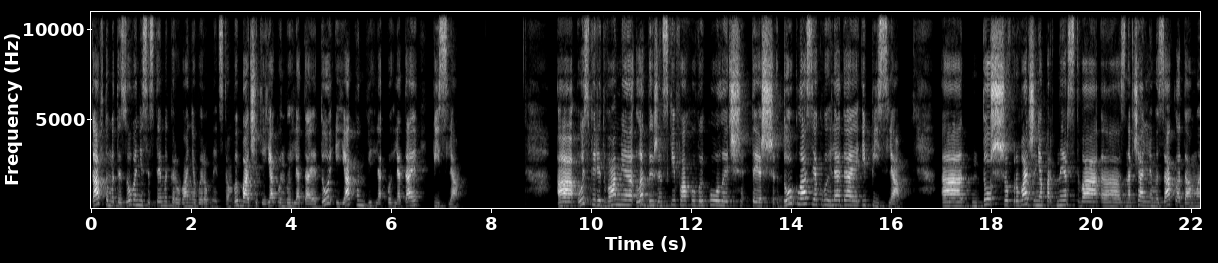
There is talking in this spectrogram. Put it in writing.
та автоматизовані системи керування виробництвом. Ви бачите, як він виглядає до і як він виглядає після. А ось перед вами Ладижинський фаховий коледж, теж до клас, як виглядає, і після. Тож впровадження партнерства з навчальними закладами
